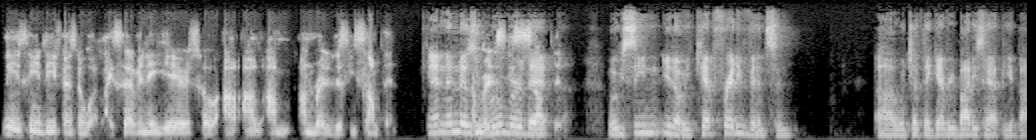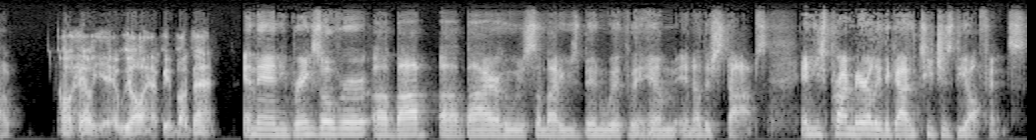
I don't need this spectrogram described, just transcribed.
we ain't seen defense in what, like seven, eight years. So I, I'm I'm I'm ready to see something. And then there's I'm a ready to see rumor that well, we've seen, you know, he kept Freddie Vinson, uh, which I think everybody's happy about. Oh hell yeah, we all happy about that. And then he brings over uh, Bob uh, Beyer, who is somebody who's been with, with him in other stops. And he's primarily the guy who teaches the offense.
